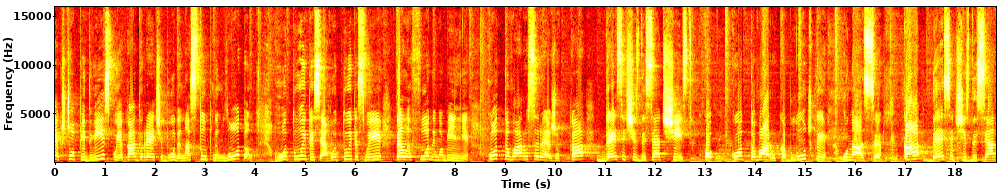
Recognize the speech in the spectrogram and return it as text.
якщо підвіску, яка, до речі, буде наступним лотом, готуйтеся, готуйте свої телефони мобільні. Код товару сережок К1066. Код товару каблучки у нас е, К1065.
